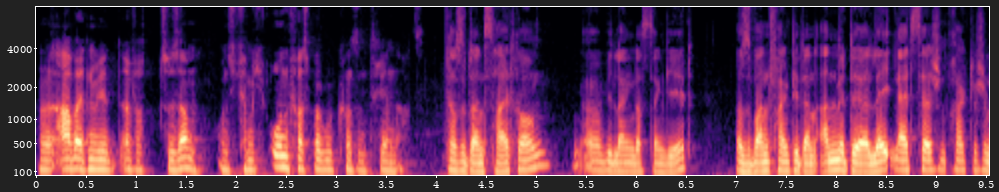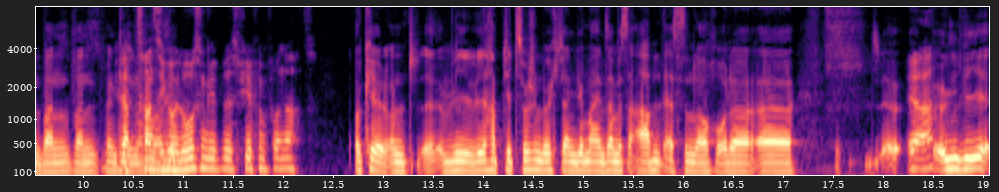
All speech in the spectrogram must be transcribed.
Und dann arbeiten wir einfach zusammen. Und ich kann mich unfassbar gut konzentrieren nachts. Hast du dann einen Zeitraum, äh, wie lange das dann geht? Also wann fangt ihr dann an mit der Late-Night-Session praktisch und wann, wann, wann Ich glaube 20 Uhr los und geht bis 4, 5 Uhr nachts. Okay, und äh, wie, wie, habt ihr zwischendurch dann gemeinsames Abendessen noch oder äh, ja. irgendwie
